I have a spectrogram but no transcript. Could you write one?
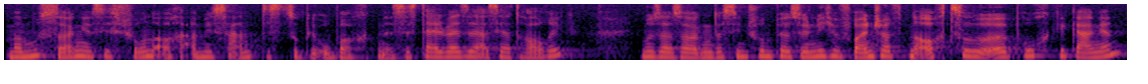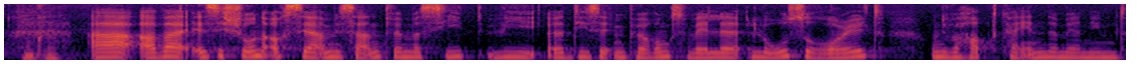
man muss sagen, es ist schon auch amüsant, das zu beobachten. Es ist teilweise auch sehr traurig. Ich muss auch sagen, da sind schon persönliche Freundschaften auch zu äh, Bruch gegangen. Okay. Äh, aber es ist schon auch sehr amüsant, wenn man sieht, wie äh, diese Empörungswelle losrollt und überhaupt kein Ende mehr nimmt.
